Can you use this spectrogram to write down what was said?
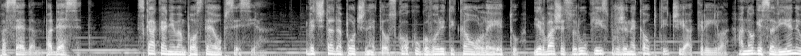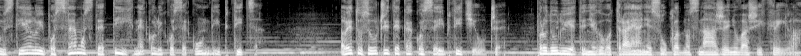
pa 7, pa deset. Skakanje vam postaje obsesija, već tada počnete o skoku govoriti kao o letu, jer vaše su ruke ispružene kao ptičija krila, a noge savijene uz tijelu i po svemu ste tih nekoliko sekundi ptica. Letu se učite kako se i ptići uče. Produljujete njegovo trajanje sukladno snaženju vaših krila.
